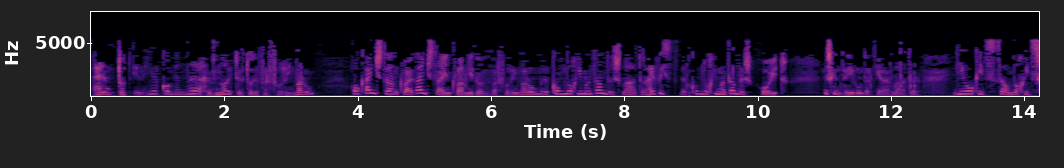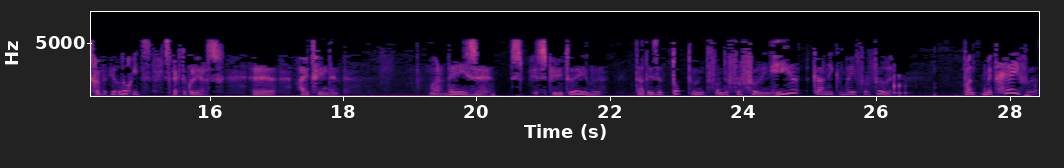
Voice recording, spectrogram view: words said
En tot, en hier kom je nergens nooit tot de vervulling. Waarom? Ook Einstein kwam, Einstein kwam niet tot de vervulling. Waarom? Er komt nog iemand anders later. Hij wist, er komt nog iemand anders ooit. Misschien 300 jaar later. Die ook iets, zal nog iets, nog iets spectaculairs uh, uitvinden. Maar deze spirituele, dat is het toppunt van de vervulling. Hier kan ik mee vervullen. Want met geven,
